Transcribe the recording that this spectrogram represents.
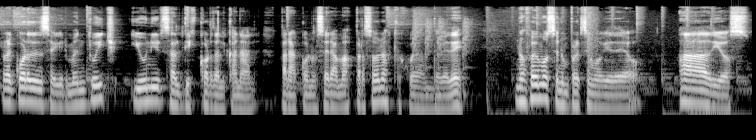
Recuerden seguirme en Twitch y unirse al Discord del canal para conocer a más personas que juegan DVD. Nos vemos en un próximo video. Adiós.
